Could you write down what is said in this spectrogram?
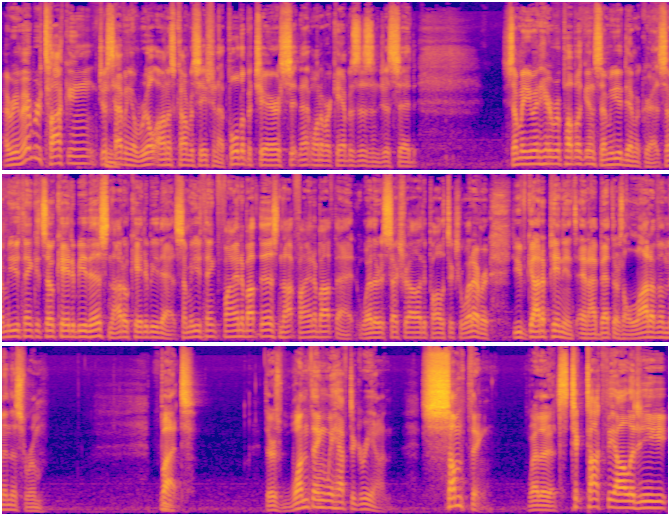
I remember talking, just mm-hmm. having a real honest conversation. I pulled up a chair, sitting at one of our campuses, and just said, some of you in here Republicans, some of you Democrats. Some of you think it's okay to be this, not okay to be that. Some of you think fine about this, not fine about that. Whether it's sexuality, politics, or whatever, you've got opinions, and I bet there's a lot of them in this room. But there's one thing we have to agree on: something, whether it's TikTok theology,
